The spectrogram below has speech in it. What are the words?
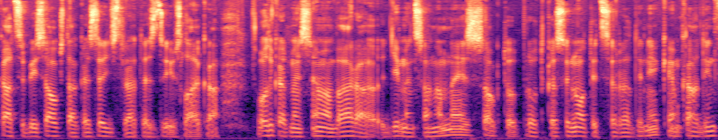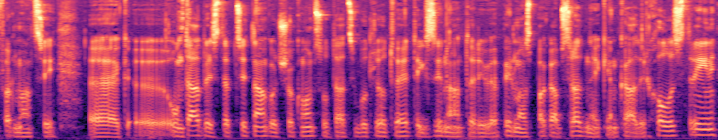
kāds ir bijis augstākais reģistrētais dzīves laikā. Otrakārt, mēs ņemam vērā ģimenes anamnēzi, saukto, proti, kas ir noticis ar radiniekiem, kāda informācija. Uh, un tādēļ, starp citu, nākot šo konsultāciju, būtu ļoti vērtīgi zināt arī pirmās pakāpes radiniekiem, kāda ir holesterīna.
